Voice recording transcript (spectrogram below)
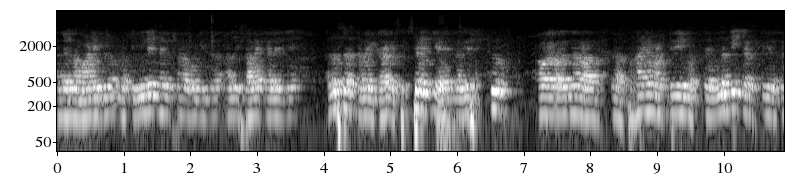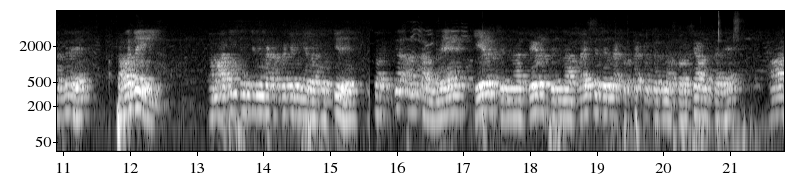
ಅಲ್ಲೆಲ್ಲ ಮಾಡಿದ್ರು. ಮತ್ತು ಇಂಗ್ಲೆಂಡ್ನಲ್ಲಿ ಸಹ ಹೋಗಿದ್ದು ಅಲ್ಲಿ ಶಾಲಾ ಕಾಲೇಜಿಗೆ ಅದು ಸಹ ಚೆನ್ನಾಗಿತ್ತು ಹಾಗೆ ಶಿಕ್ಷಣಕ್ಕೆ ನಾವು ಎಷ್ಟು ಅದನ್ನ ಸಹಾಯ ಮಾಡ್ತೀವಿ ಮತ್ತು ಉನ್ನತೀಕರಿಸ್ತೀವಿ ಅಂತಂದರೆ ಸಹಜೇ ಇಲ್ಲ. ಚಿಂತನೆ ಮಠದ ಬಗ್ಗೆ ನಿಮಗೆಲ್ಲ ಗೊತ್ತಿದೆ. ಸ್ವರ್ಗ ಅಂತ ಅಂತಂದ್ರೆ ಕೇಳೋದನ್ನ ಬೇಡದನ್ನ ಬಯಸೋದನ್ನ ಕೊಡ್ತಕ್ಕಂಥದ್ದನ್ನ ಸ್ವರ್ಗ ಅಂತಾರೆ. ಆ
